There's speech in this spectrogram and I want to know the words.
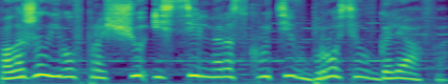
положил его в прощу и, сильно раскрутив, бросил в Голиафа.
